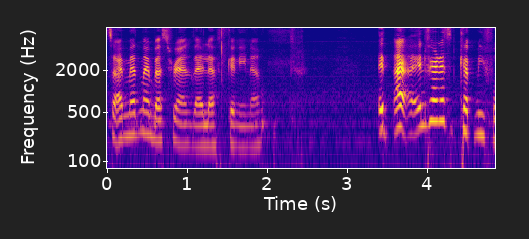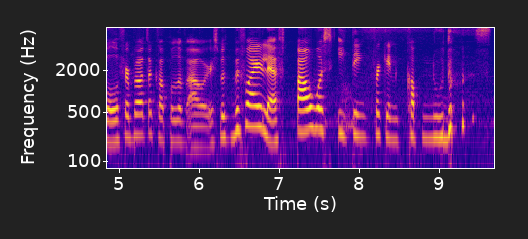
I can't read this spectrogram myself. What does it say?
so I met my best friend, I left kanina. It, I in fairness, it kept me full for about a couple of hours. But before I left, Pao was eating freaking cup noodles.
